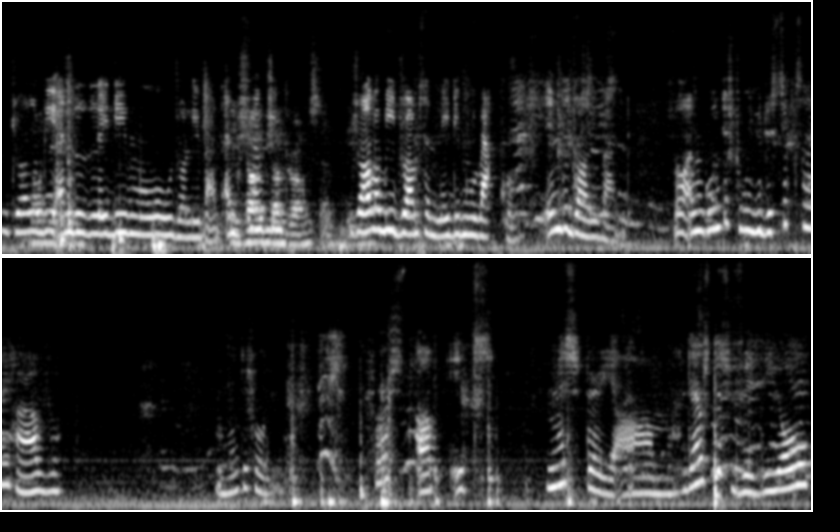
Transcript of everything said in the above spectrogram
Jollibee and Lady Moo Jolly Band. I'm Jollibee on drums and Jollibee drums and Lady Moo raccoons in the Jolly Band. So I'm going to show you the six I have. I'm going to show you. First up, it's mystery. Um, there's this video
